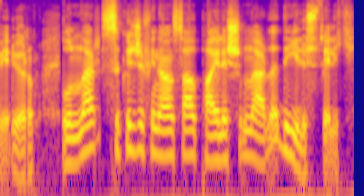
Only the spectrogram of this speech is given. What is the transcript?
veriyorum. Bunlar sıkıcı finansal paylaşımlar da değil üstelik.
